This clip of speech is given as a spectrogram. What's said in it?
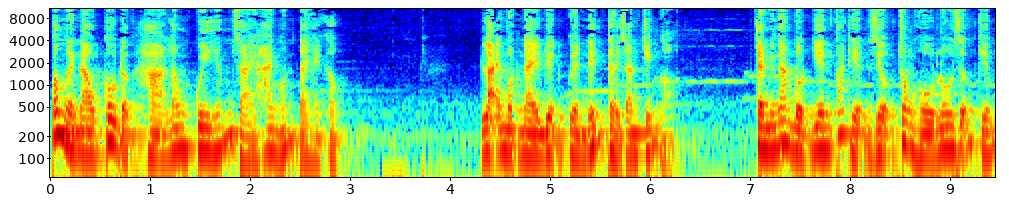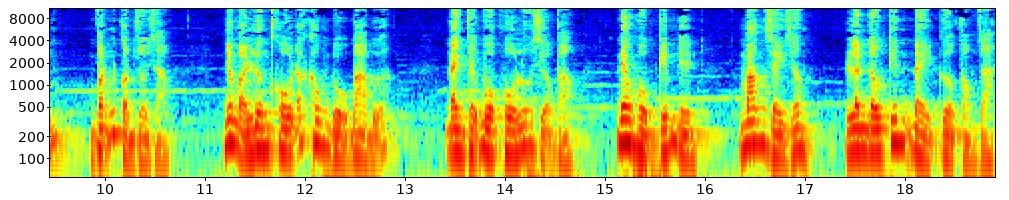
Có người nào câu được Hà Long quý hiếm dài hai ngón tay hay không. Lại một ngày luyện quyền đến thời gian chính ngọ, Trần Bình An đột nhiên phát hiện rượu trong hồ lô dưỡng kiếm Vẫn còn dồi dào, Nhưng mà lương khô đã không đủ ba bữa. Đành phải buộc hồ lô rượu vào, Đeo hộp kiếm lên, Mang giày rơm Lần đầu tiên đẩy cửa phòng ra,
